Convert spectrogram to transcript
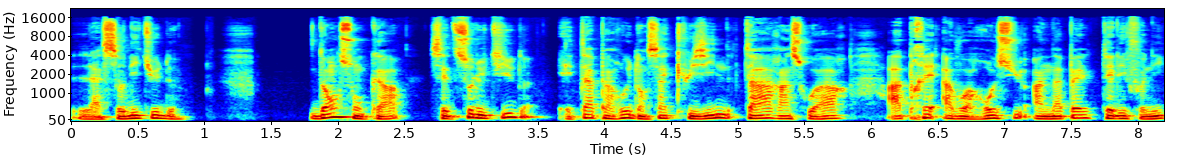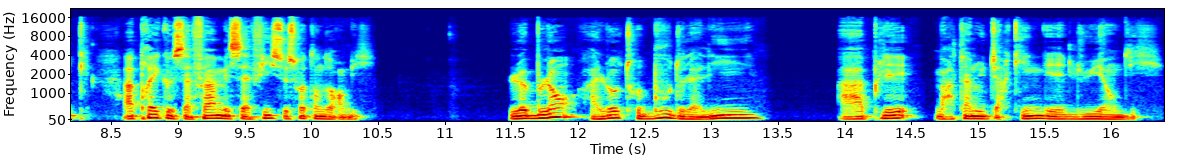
La solitude. Dans son cas, cette solitude est apparue dans sa cuisine tard un soir, après avoir reçu un appel téléphonique, après que sa femme et sa fille se soient endormies. Le blanc à l'autre bout de la ligne a appelé Martin Luther King et lui en dit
